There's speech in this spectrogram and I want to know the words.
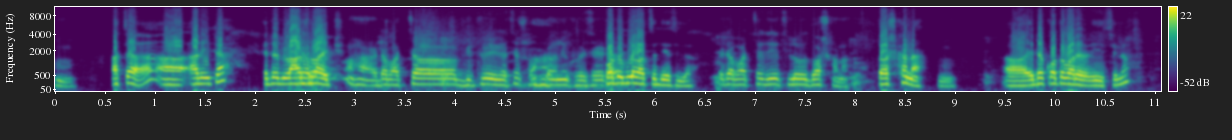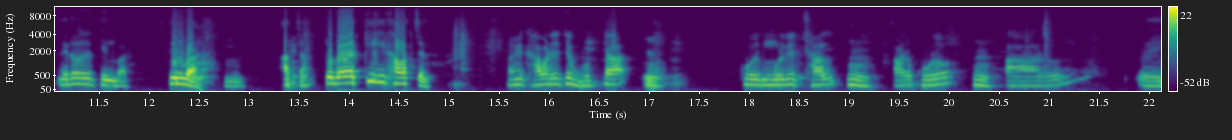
হুম। আচ্ছা আর এটা? এটা লার্জ হোয়াইট হ্যাঁ এটা বাচ্চা বিক্রি হয়ে গেছে সপ্তাহখানিক হয়েছে কতগুলো বাচ্চা দিয়েছিল? এটা বাচ্চা দিয়েছিল দশখানা। দশখানা? হুম। আহ, এটা কতবার দিয়েছিল এটা তিনবার। তিনবার? হুম। আচ্ছা তো দাদা কি কি খাওয়াচ্ছেন? আমি খাবার দিচ্ছি ভুট্টা মুরগির ছাল আর কুড়ো হুম। আর এই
